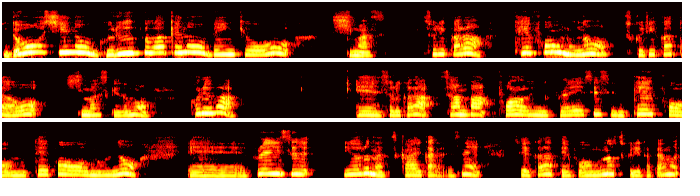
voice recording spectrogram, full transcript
動詞のグループ分けの勉強をします。それから、手フォームの作り方をしますけども、これはえー、それから3番、following phrases in 手フォーム、手フォームの、えー、フレーズによるな使い方ですね。それから手フォームの作り方の1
